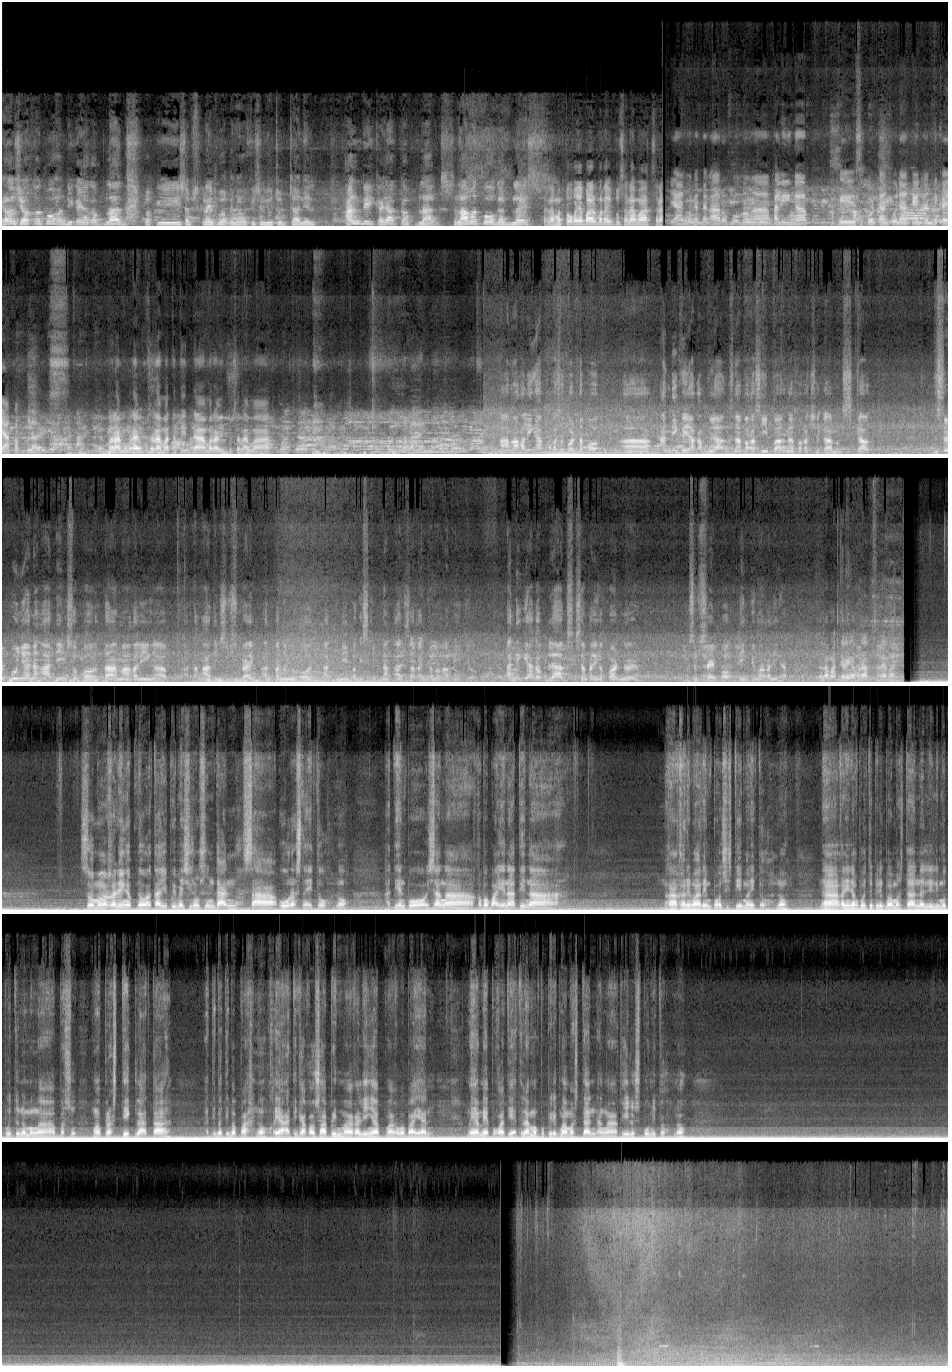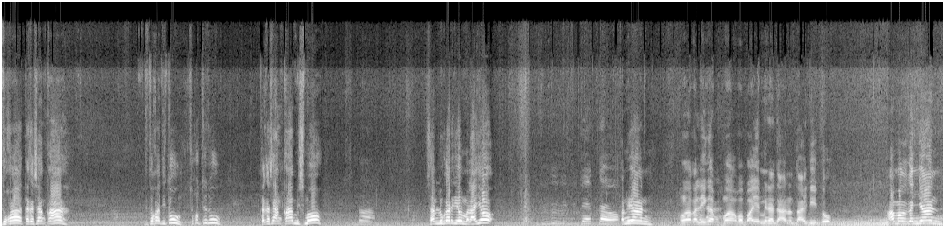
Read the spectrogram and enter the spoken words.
Yan, shout out po Andy Kayakap Vlogs. Paki-subscribe po ang kanyang official YouTube channel, Andy Kayakap Vlogs. Salamat po, God bless. Salamat po Kuya Bal, marami po salamat. Salamat. Yan, magandang araw po mga kalingap. Pakisuportahan po natin Andy Kayakap Vlogs. Maraming maraming po salamat Atid na, marami po salamat. Yan po. Ah, mga kalingap, pasuporta po. Ah, Andy Kayaka Vlogs, napakasipag, napakatsaga mag-scout. Deserve po niya ng ating suporta, mga kalingap, at ang ating subscribe at panonood at hindi pag-skip ng ads sa kanyang mga video. Andy Kayaka Vlogs, isang kalingap partner. Subscribe po. Thank you mga kalingap. Salamat Kalinga Prab, salamat. So mga kalingap no, at tayo po may sinusundan sa oras na ito, no. At yan po isang ah, kababayan natin na nakakarima rin po ang sistema nito, no. Na kanina ko po ito pinagmamasdan, nalilimot po ito ng mga baso, mga plastic, lata at iba't iba pa, no. Kaya ating kakausapin mga kalingap, mga kababayan. Maya-maya po kati. At lamang po pinagmamasdan ang ah, kilos po nito, no. Dito ka, taga saan ka? Dito ka, dito. Dito ka, dito. Taga saan ka mismo? Ba, Saan lugar yon? Malayo? dito, Ano yan? Mga kalingap, mga kababayan, minadaanan tayo dito. Ah, mga ganyan.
